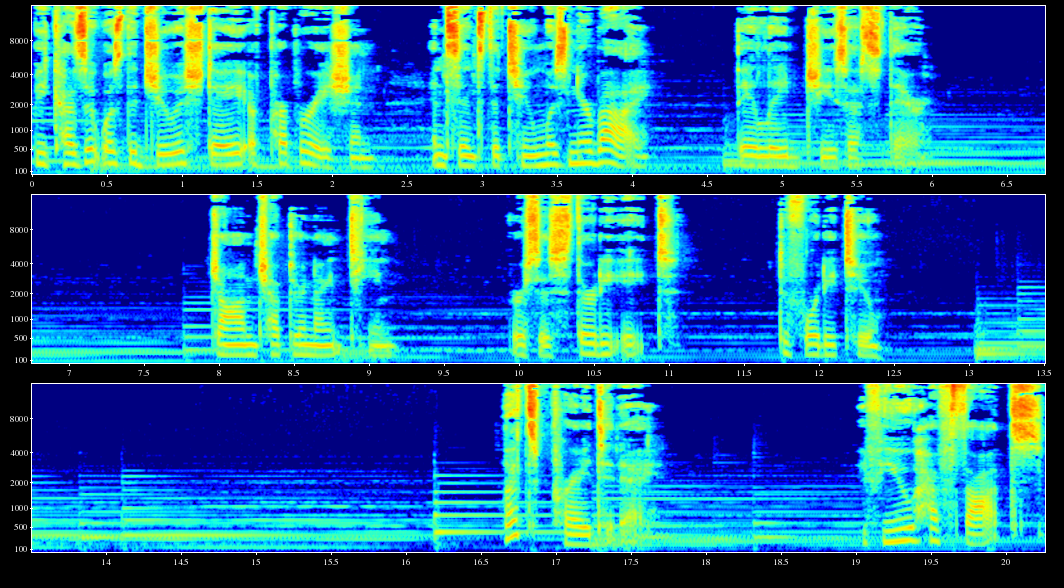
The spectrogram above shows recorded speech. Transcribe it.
Because it was the Jewish day of preparation, and since the tomb was nearby, they laid Jesus there. John chapter 19, verses 38 to 42. Let's pray today. If you have thoughts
